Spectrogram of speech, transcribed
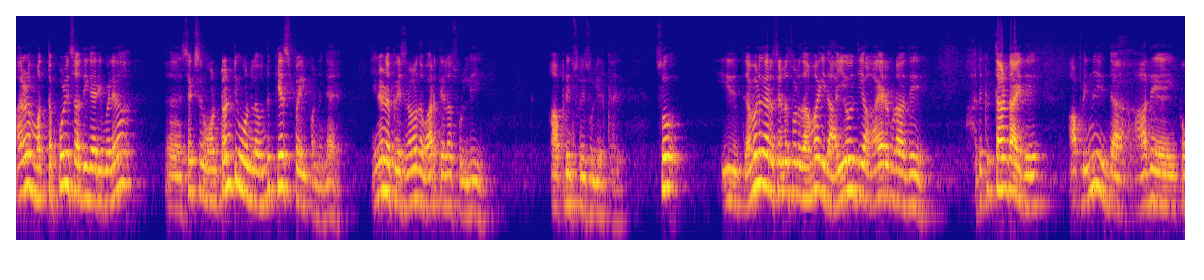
அதனால் மற்ற போலீஸ் அதிகாரி மேலே தான் செக்ஷன் ஒன் டுவெண்ட்டி ஒனில் வந்து கேஸ் ஃபைல் பண்ணுங்கள் என்னென்ன பேசுகிறாங்களோ அந்த வார்த்தையெல்லாம் சொல்லி அப்படின்னு சொல்லி சொல்லியிருக்காரு. ஸோ இது தமிழக அரசு என்ன சொல்லுதாமா இது அயோத்தியா ஆயிடக்கூடாது அதுக்குத்தாண்டா இது அப்படின்னு இந்த அது இப்போ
